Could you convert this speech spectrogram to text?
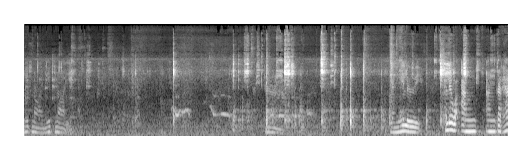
นิดหน่อยนิดหน่อยอาอย่างนี้เลยเขาเรียกว่าอังอังกระทะ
